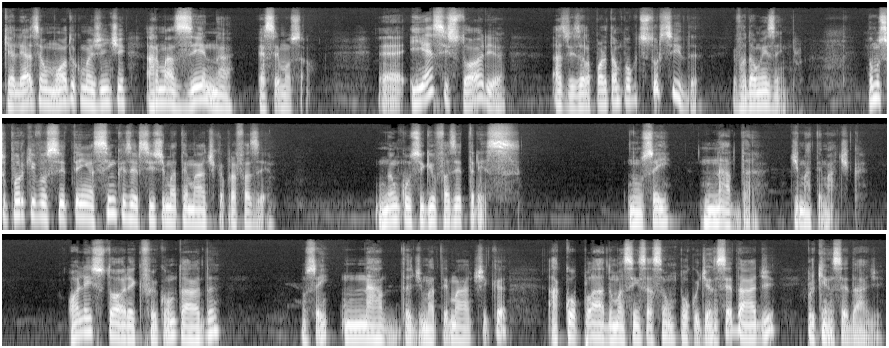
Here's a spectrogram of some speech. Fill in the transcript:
que aliás é o modo como a gente armazena essa emoção. É, e essa história, às vezes, ela pode estar um pouco distorcida. Eu vou dar um exemplo. Vamos supor que você tenha cinco exercícios de matemática para fazer. Não conseguiu fazer três. Não sei nada de matemática. Olha a história que foi contada. Não sei nada de matemática, acoplado uma sensação um pouco de ansiedade porque ansiedade,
